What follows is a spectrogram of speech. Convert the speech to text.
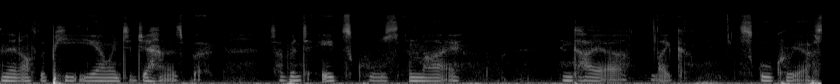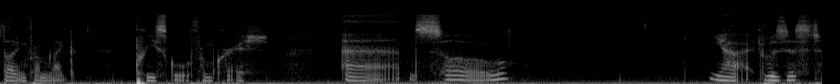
and then after PE, I went to Johannesburg. So I've been to eight schools in my entire like school career, starting from like preschool, from creche. And so, yeah, it was just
